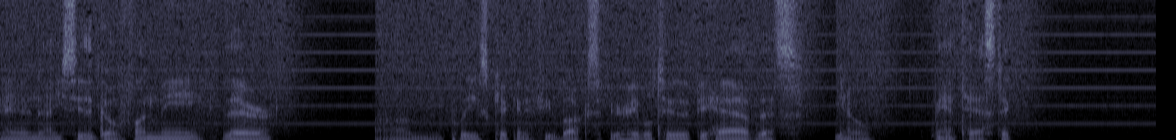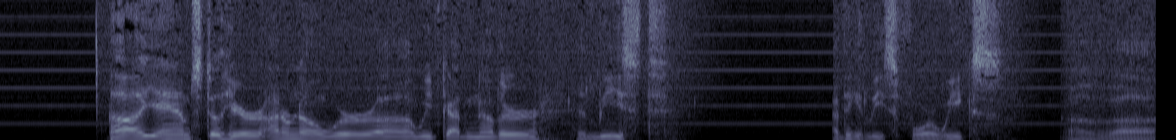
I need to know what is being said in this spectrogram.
and uh, you see the GoFundMe there, um, please kick in a few bucks if you're able to. If you have, that's you know fantastic. Uh, yeah, I'm still here. I don't know. We're uh, we've got another at least, I think at least four weeks of uh,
